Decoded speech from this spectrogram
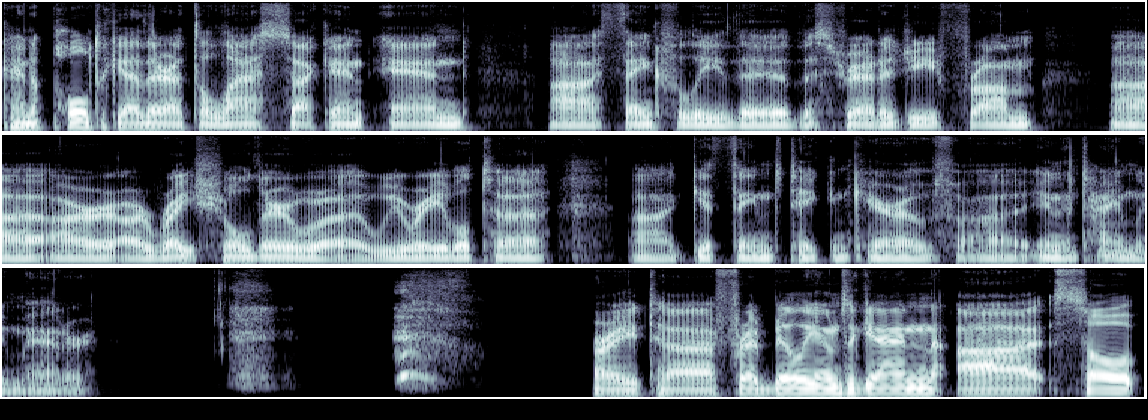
kind of pull together at the last second. And thankfully, the the strategy from our, our right shoulder, uh, we were able to uh, get things taken care of in a timely manner. All right, Fred Billiams again. so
